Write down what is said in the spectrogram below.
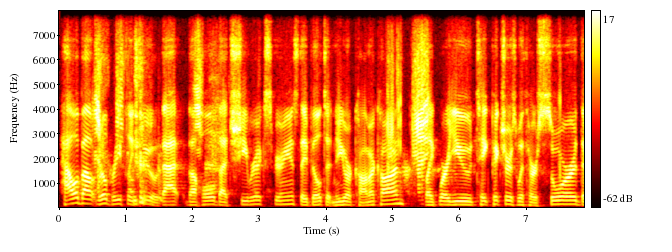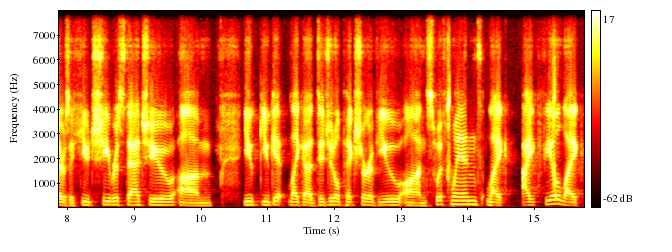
How about real briefly too that the whole that She-Ra experience they built at New York Comic Con, like where you take pictures with her sword. There's a huge She-Ra statue. Um, you you get like a digital picture of you on Swiftwind. Like I feel like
